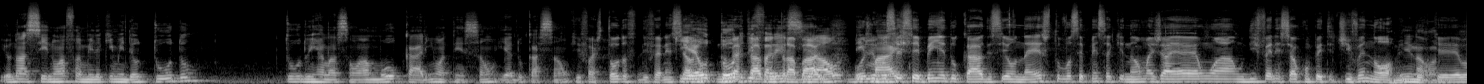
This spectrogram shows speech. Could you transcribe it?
eu nasci numa família que me deu tudo tudo em relação a amor, carinho, atenção e educação. Que faz todo o diferencial Que é o no, todo no mercado do trabalho. Hoje demais. você ser bem educado e ser honesto, você pensa que não, mas já é uma- um diferencial competitivo enorme. Enorme. Porque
